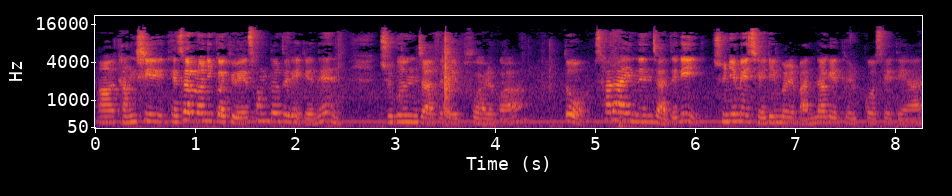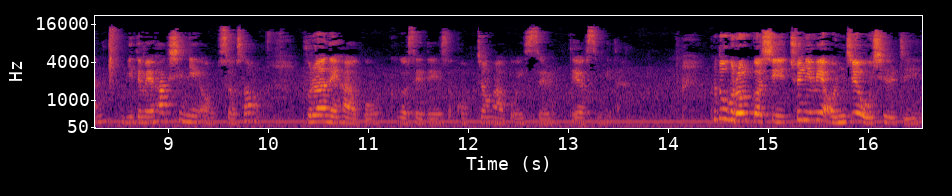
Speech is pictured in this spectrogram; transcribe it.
아, 당시 데살로니가 교회 성도들에게는 죽은 자들의 부활과 또 살아있는 자들이 주님의 재림을 만나게 될 것에 대한 믿음의 확신이 없어서 불안해하고 그것에 대해서 걱정하고 있을 때였습니다. 그도 그럴 것이 주님이 언제 오실지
